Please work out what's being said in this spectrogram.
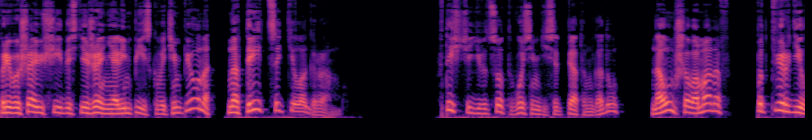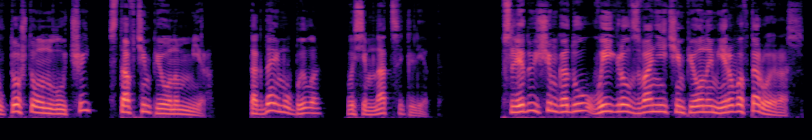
превышающий достижения олимпийского чемпиона, на 30 килограммов. В 1985 году Наум Шаламанов подтвердил то, что он лучший, став чемпионом мира. Тогда ему было 18 лет. В следующем году выиграл звание чемпиона мира во второй раз.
